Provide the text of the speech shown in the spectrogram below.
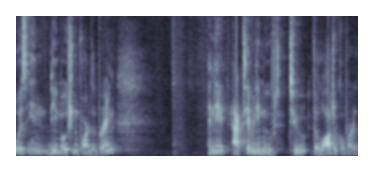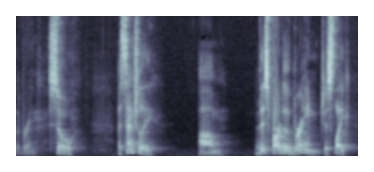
was in the emotional part of the brain. And the activity moved to the logical part of the brain. So essentially um, this part of the brain just like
